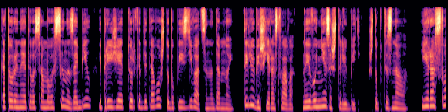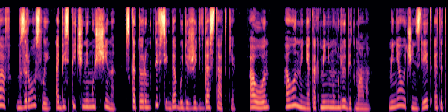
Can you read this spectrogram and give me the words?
который на этого самого сына забил и приезжает только для того, чтобы поиздеваться надо мной. Ты любишь Ярослава, но его не за что любить, чтобы ты знала. Ярослав — взрослый, обеспеченный мужчина, с которым ты всегда будешь жить в достатке. А он? А он меня как минимум любит, мама. Меня очень злит этот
